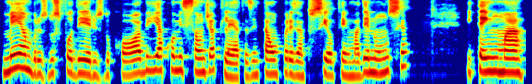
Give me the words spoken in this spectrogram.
membros dos poderes do COB e a comissão de atletas. Então, por exemplo, se eu tenho uma denúncia e tem uma,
